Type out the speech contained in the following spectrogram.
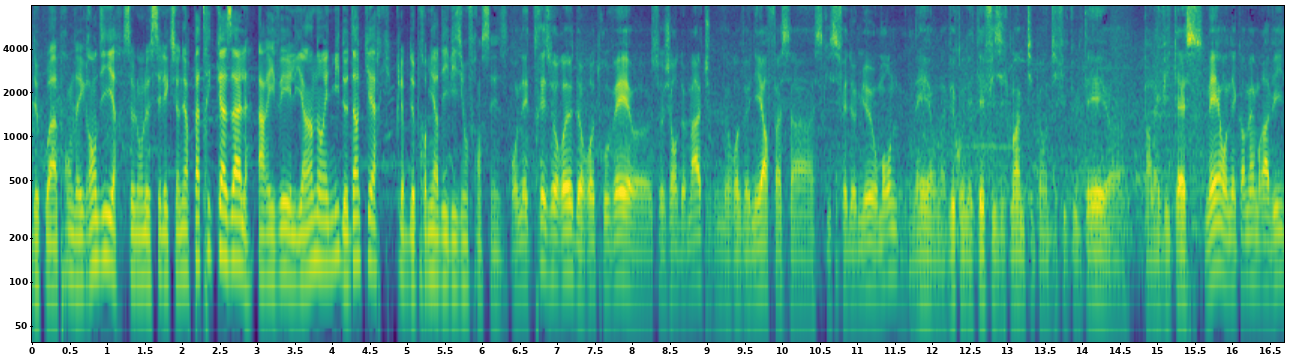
De quoi apprendre et grandir, selon le sélectionneur Patrick Casal, arrivé il y a un an et demi de Dunkerque, club de première division française. On est très heureux de retrouver euh, ce genre de match, de revenir face à ce qui se fait de mieux au monde. On, a vu qu'on était physiquement un petit peu en difficulté euh, par la vitesse, mais on est quand même ravis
